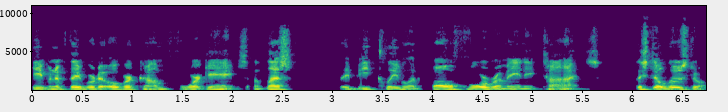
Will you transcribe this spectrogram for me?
even if they were to overcome four games, unless they beat Cleveland all four remaining times, they still lose to them.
